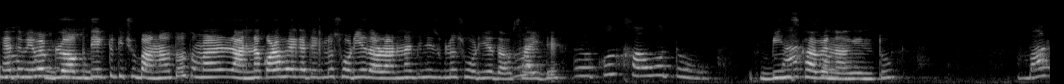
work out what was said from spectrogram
হ্যাঁ তুমি এবার ব্লগ দিয়ে একটু কিছু বানাও তো। তোমার রান্না করা হয়ে গেছে এগুলো সরিয়ে দাও। রান্নার জিনিসগুলো সরিয়ে দাও সাইডে খাব তো। বিনস খাবে না কিন্তু। ভাত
